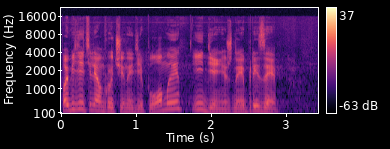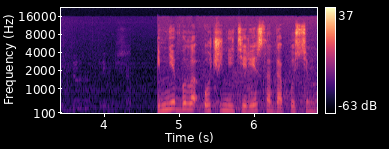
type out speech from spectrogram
Победителям вручены дипломы и денежные призы. И мне было очень интересно, допустим,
